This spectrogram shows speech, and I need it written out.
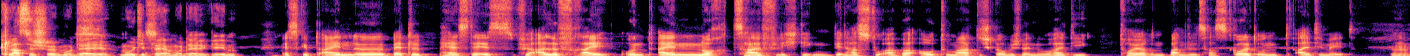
klassische Modell, Multiplayer-Modell geben. Es gibt einen äh, Battle Pass, der ist für alle frei und einen noch zahlpflichtigen. Den hast du aber automatisch, glaube ich, wenn du halt die teuren Bundles hast, Gold und Ultimate. Hm.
